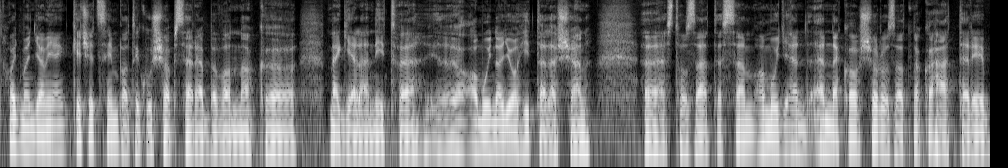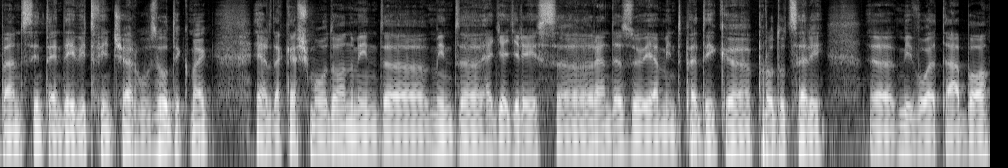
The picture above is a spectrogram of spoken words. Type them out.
hogy mondjam, ilyen kicsit szimpatikusabb szerepbe vannak megjelenítve. Amúgy nagyon hitelesen ezt hozzáteszem. Amúgy ennek a sorozatnak a hátterében szintén David Fincher húzódik meg érdekes módon, mind, mind egy-egy rész rendezője, mind pedig produceri mi voltába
